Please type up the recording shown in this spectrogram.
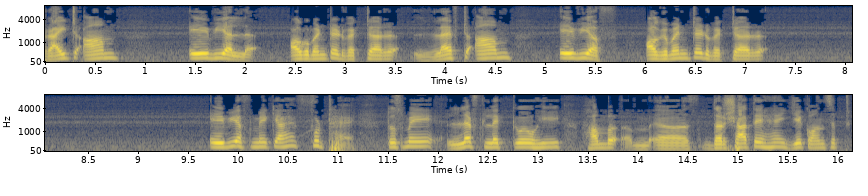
right arm AVL augmented vector left arm AVF augmented vector AVF में क्या है? फुट है। तो उसमें लेफ़्ट लेग को ही हम दर्शाते हैं। ये कॉन्सेप्ट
